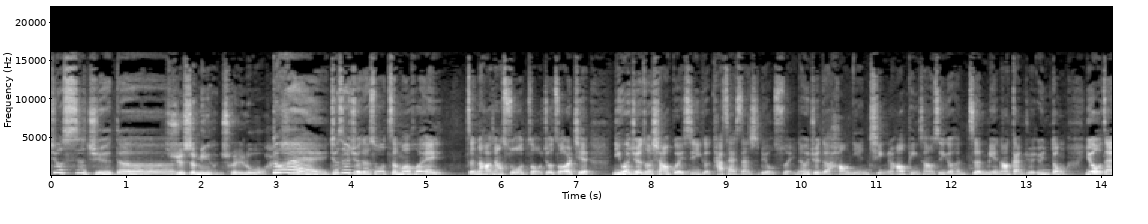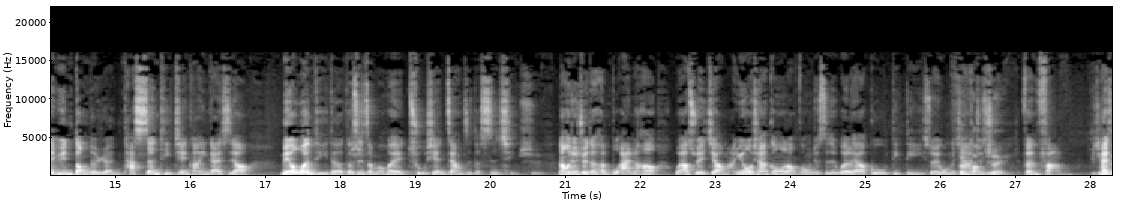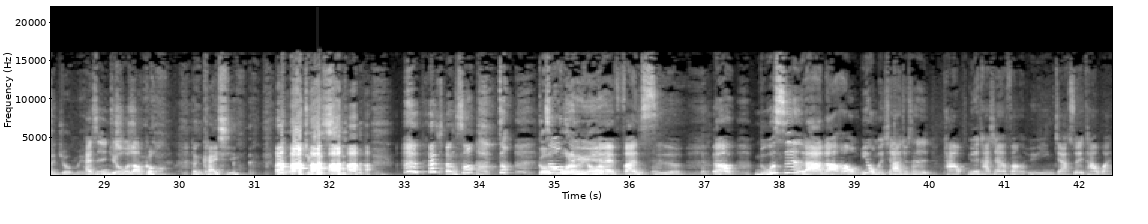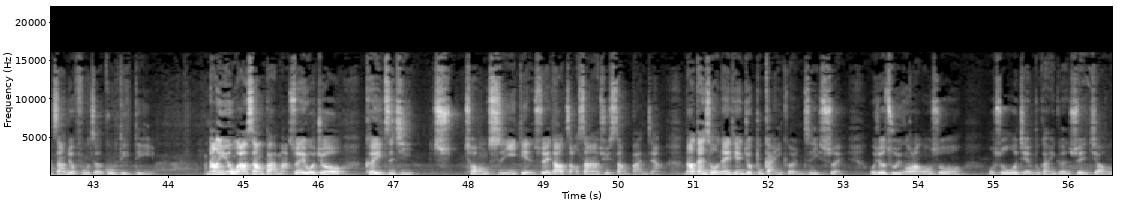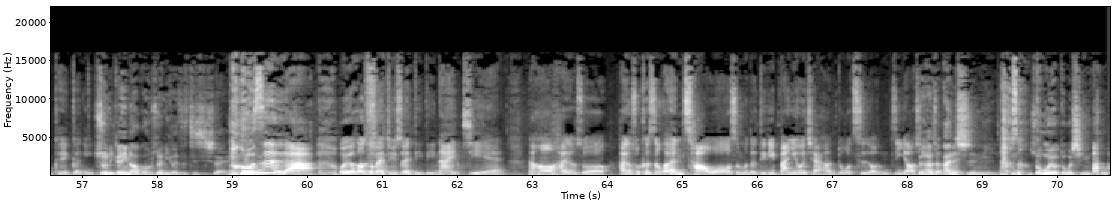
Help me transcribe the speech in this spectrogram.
就是觉得是觉得生命很脆弱，对，就是觉得说怎么会真的好像说走就走，而且你会觉得说小鬼是一个他才三十六岁，你会觉得好年轻，然后平常是一个很正面，然后感觉运动又有在运动的人，他身体健康应该是要没有问题的，可是怎么会出现这样子的事情？是然后我就觉得很不安，然后我要睡觉嘛，因为我现在跟我老公就是为了要顾弟弟，所以我们现在就是，分房，已经很久没有，还是你觉得我老 公很开心？对？我觉得是想说终终于哎，烦死了。然后不是啦，然后因为我们现在就是他，因为他现在放育婴假，所以他晚上就负责顾弟弟。然后因为我要上班嘛，所以我就可以自己从十一点睡到早上要去上班这样。然后但是我那天就不敢一个人自己睡，我就出去跟我老公说。我说我今天不敢一个人睡觉，我可以跟你去说你跟你老公睡，你儿子自己睡，不是啊，我就说可不可以去睡弟弟那一间，然后他就说，他就说可是会很吵哦什么的，弟弟半夜会起来很多次哦，你自己要有心所以他是暗理准备。示你，他说说我有多辛苦，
